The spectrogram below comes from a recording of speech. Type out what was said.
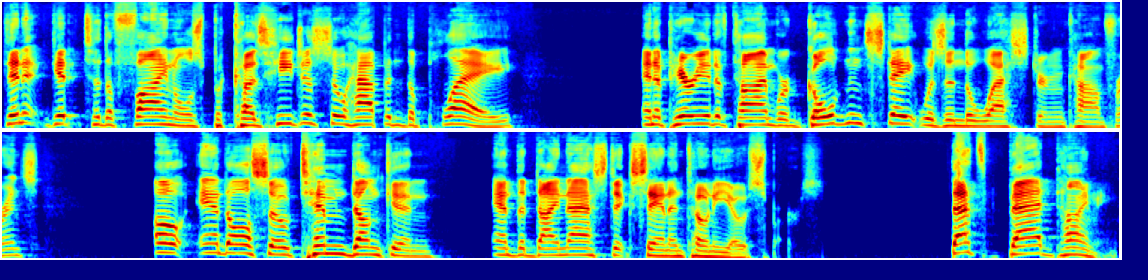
didn't get to the finals because he just so happened to play in a period of time where Golden State was in the Western Conference. Oh, and also Tim Duncan and the dynastic San Antonio Spurs. That's bad timing.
